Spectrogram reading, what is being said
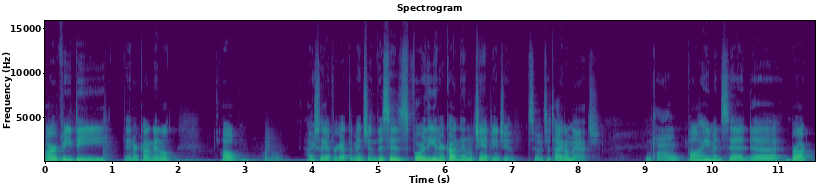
RVD, the Intercontinental. Oh, actually, I forgot to mention this is for the Intercontinental Championship, so it's a title match. Okay. Paul Heyman said uh, Brock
